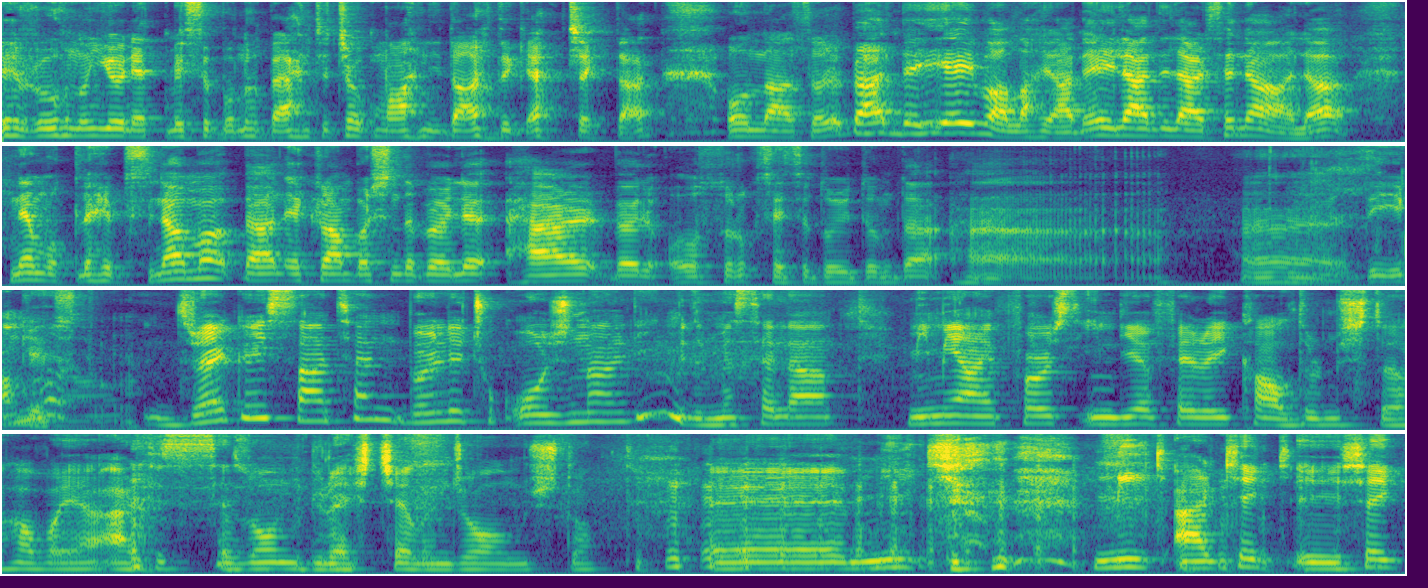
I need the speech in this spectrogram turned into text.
ve ruhunun yönetmesi bunu bence çok manidardı gerçekten. Ondan sonra ben de iyi eyvallah yani eğlendilerse ne hala ne mutlu hepsine ama ben ekran başında böyle her böyle osuruk sesi duyduğumda ha, ha deyip Ama geçtim. Drag Race zaten böyle çok orijinal değil midir? Mesela Mimi I First India Ferra'yı kaldırmıştı havaya. Ertesi sezon güreş challenge olmuştu. Ee, Milk Milk erkek e, şey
